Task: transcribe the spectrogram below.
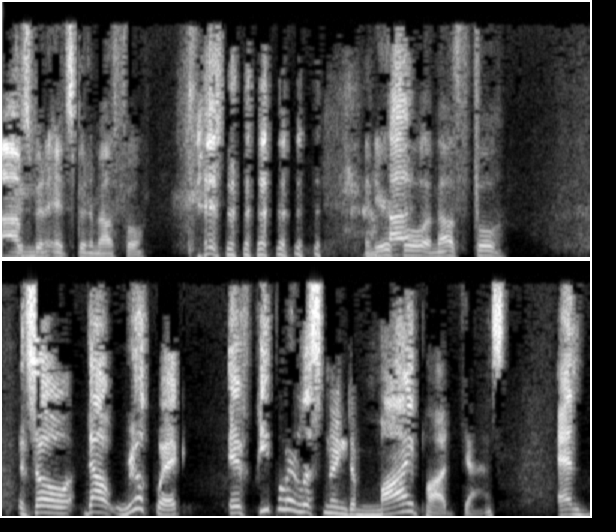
Um, it's been, it's been a mouthful. An earful, uh, a mouthful. And so now real quick, if people are listening to my podcast and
